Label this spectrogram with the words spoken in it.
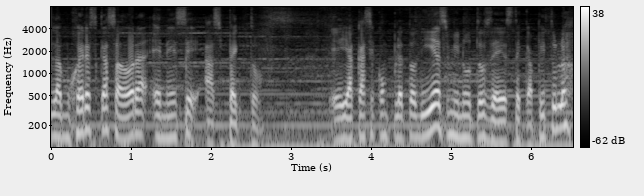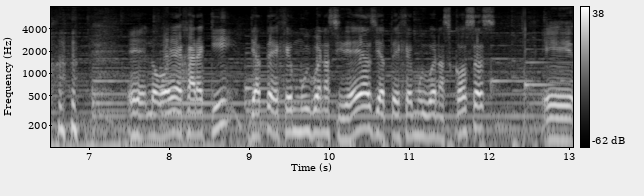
la mujer es cazadora en ese aspecto. Eh, ya casi completo 10 minutos de este capítulo. Eh, lo voy a dejar aquí. Ya te dejé muy buenas ideas, ya te dejé muy buenas cosas. Eh,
